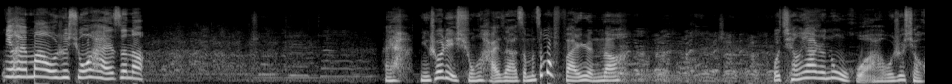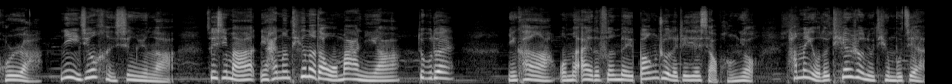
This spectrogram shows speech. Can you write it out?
你还骂我是熊孩子呢。”哎呀，你说这熊孩子啊，怎么这么烦人呢？我强压着怒火啊，我说小辉儿啊，你已经很幸运了，最起码你还能听得到我骂你啊，对不对？你看啊，我们爱的分贝帮助了这些小朋友，他们有的天生就听不见，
